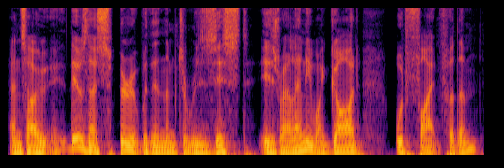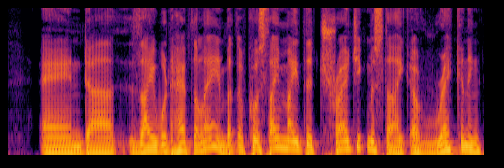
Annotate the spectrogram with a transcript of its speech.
And so there was no spirit within them to resist Israel anyway. God would fight for them and uh, they would have the land. But of course, they made the tragic mistake of reckoning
